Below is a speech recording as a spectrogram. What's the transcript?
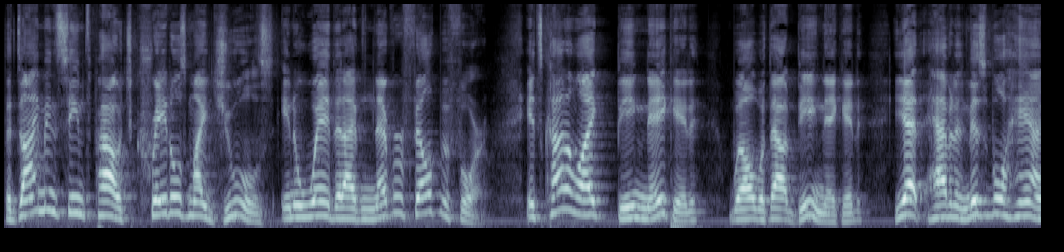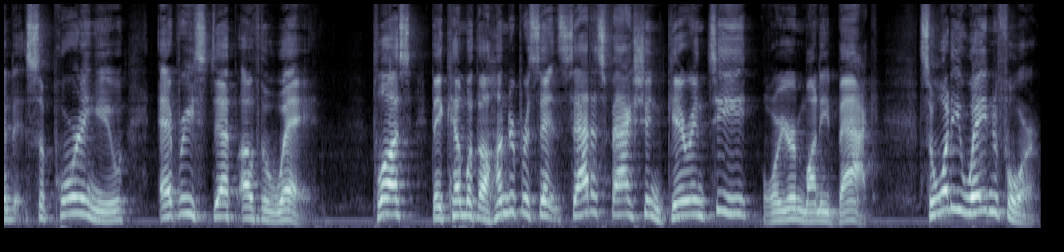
The diamond seamed pouch cradles my jewels in a way that I've never felt before. It's kind of like being naked, well, without being naked, yet have an invisible hand supporting you every step of the way. Plus, they come with a 100% satisfaction guarantee or your money back. So, what are you waiting for?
